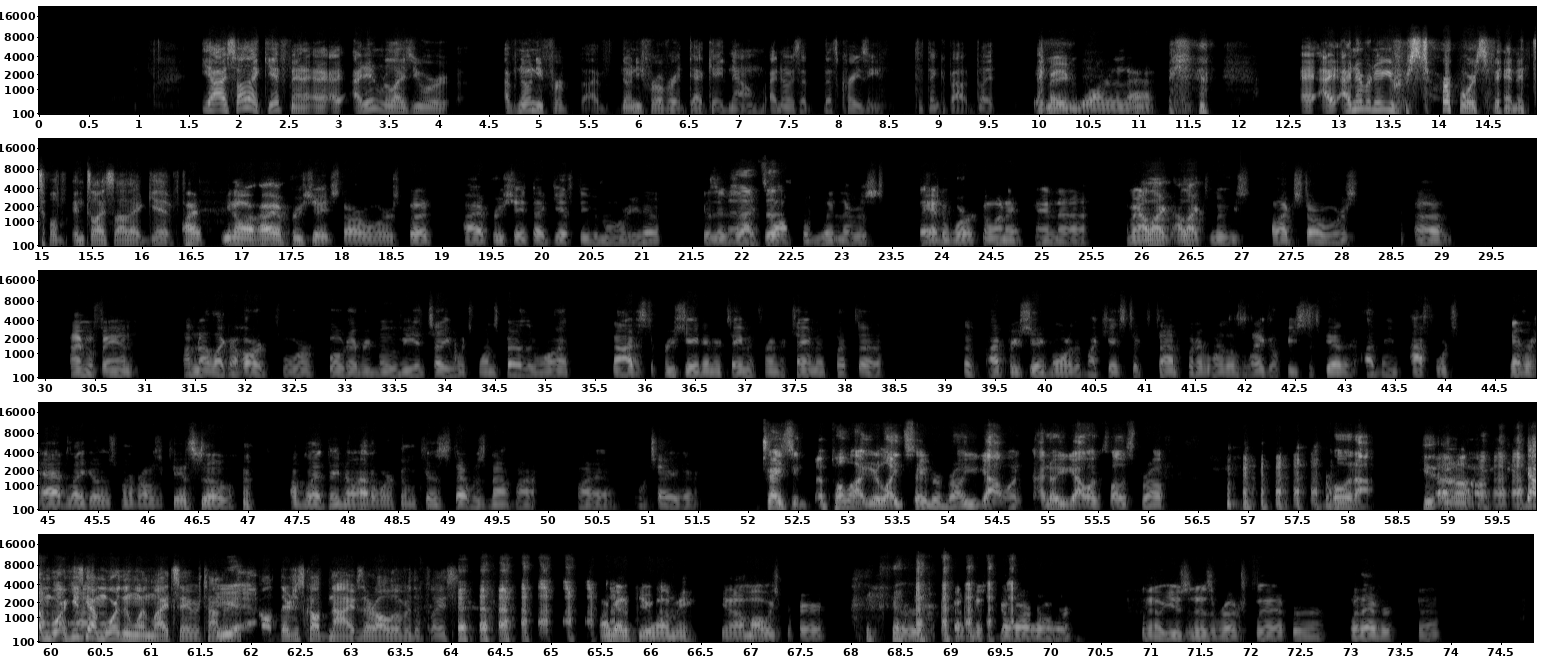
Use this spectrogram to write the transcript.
Yeah, I saw that gift, man. I, I, I didn't realize you were. I've known you for I've known you for over a decade now. I know that that's crazy to think about, but it may even be longer than that. I, I never knew you were a Star Wars fan until until I saw that gift. I you know I appreciate Star Wars, but I appreciate that gift even more. You know, because it was uh, like thoughtful and there was they had to work on it. And uh, I mean, I like I like the movies. I like Star Wars. Uh, I'm a fan. I'm not like a hardcore quote every movie and tell you which one's better than what. No, I just appreciate entertainment for entertainment, but uh, I appreciate more that my kids took the time to put every one of those Lego pieces together. I mean, I fortunately never had Legos whenever I was a kid, so I'm glad they know how to work them because that was not my my uh, forte there. Tracy, uh, pull out your lightsaber, bro. You got one. I know you got one close, bro. pull it out. He, oh. he's got more. He's got more than one lightsaber, Tom. They're, yeah. just called, they're just called knives. They're all over the place. I got a few on me. You know, I'm always prepared for cutting a cigar or you know using it as a roach clip or whatever. You know.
